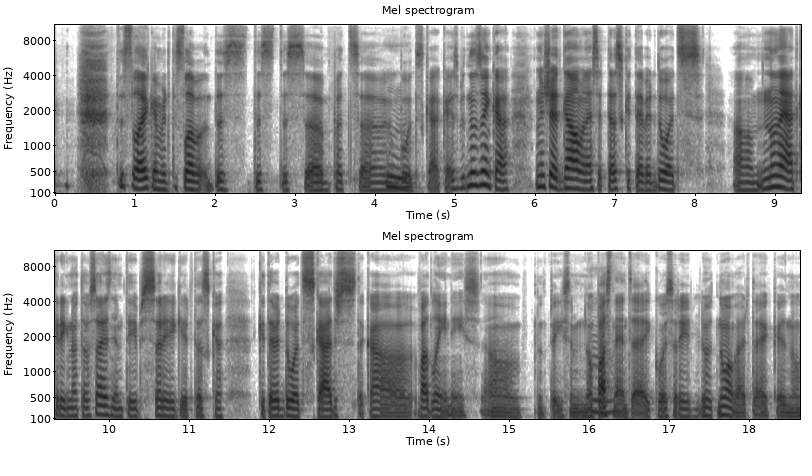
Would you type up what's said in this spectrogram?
tas laikam ir tas, laba, tas, tas, tas uh, pats uh, mm. būtiskākais. Bet, nu, zini, kā, nu, šeit galvenais ir tas, ka tev ir dots. Um, nu, neatkarīgi no tavas aizņemtības, svarīgi ir tas, ka ka tev ir dots skaidrs kā, vadlīnijas uh, tīsim, no mm. pasniedzēja, ko es arī ļoti novērtēju. Ka, nu,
